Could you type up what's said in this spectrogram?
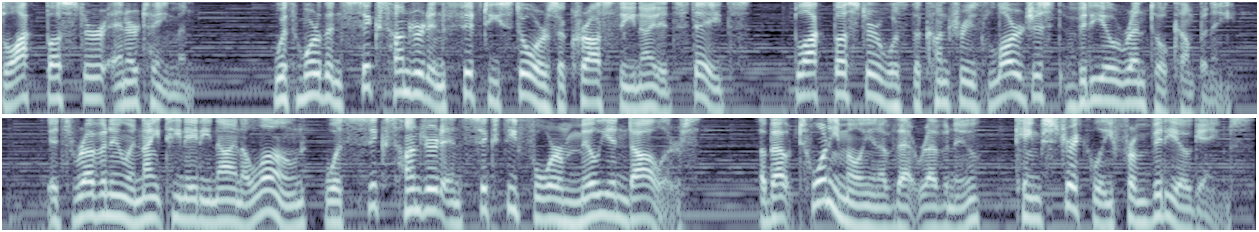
Blockbuster Entertainment. With more than 650 stores across the United States, Blockbuster was the country's largest video rental company. Its revenue in 1989 alone was $664 million. About 20 million of that revenue came strictly from video games.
